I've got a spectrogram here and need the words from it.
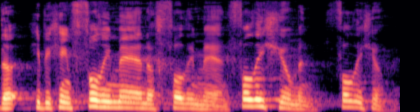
the, he became fully man of fully man, fully human, fully human.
